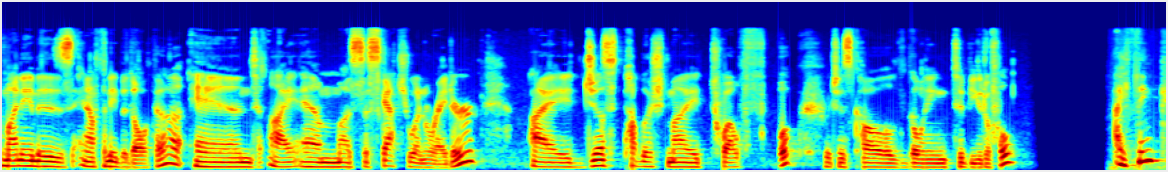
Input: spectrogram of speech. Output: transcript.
My name is Anthony Bidulka, and I am a Saskatchewan writer. I just published my 12th book, which is called Going to Beautiful. I think,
